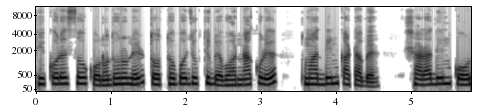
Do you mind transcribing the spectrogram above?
ঠিক করেছ, কোনো ধরনের তথ্য প্রযুক্তি ব্যবহার না করে তোমার দিন কাটাবে। সারাদিন কোন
